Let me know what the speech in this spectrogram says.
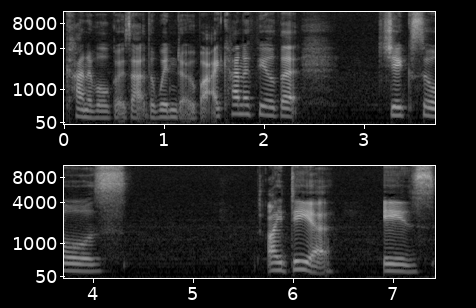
kind of all goes out the window. But I kind of feel that Jigsaw's idea is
